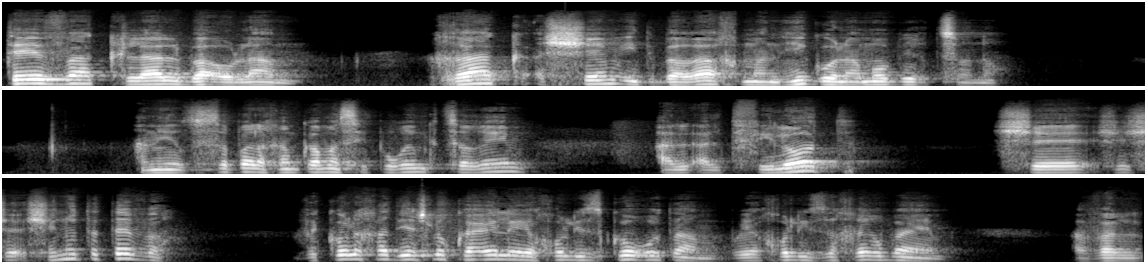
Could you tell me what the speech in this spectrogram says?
טבע כלל בעולם, רק השם יתברך מנהיג עולמו ברצונו. אני רוצה לספר לכם כמה סיפורים קצרים על, על תפילות ששינו את הטבע, וכל אחד יש לו כאלה, יכול לזכור אותם, הוא יכול להיזכר בהם, אבל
